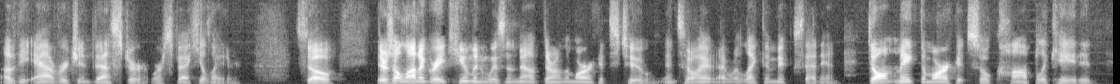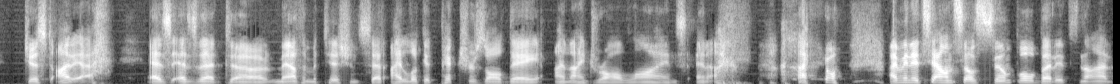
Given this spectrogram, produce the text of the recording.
of the average investor or speculator. So there's a lot of great human wisdom out there on the markets too. And so i, I would like to mix that in. Don't make the market so complicated. Just i as as that uh, mathematician said, I look at pictures all day and I draw lines, and I I don't. I mean, it sounds so simple, but it's not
